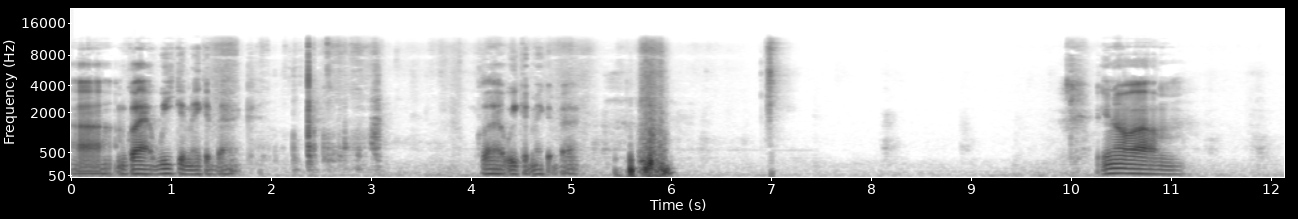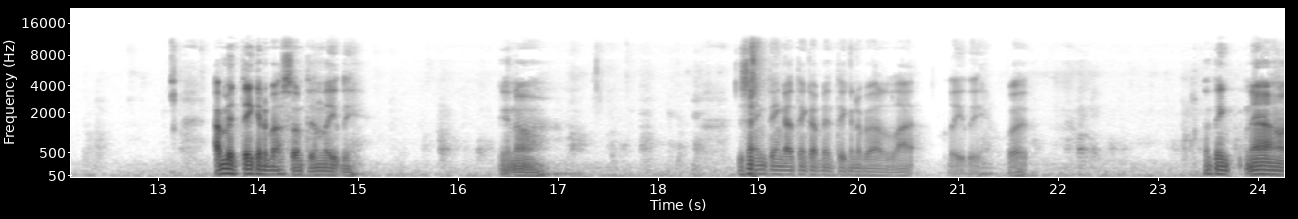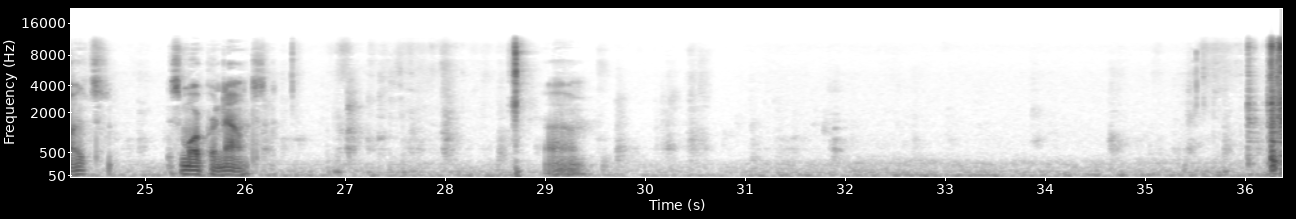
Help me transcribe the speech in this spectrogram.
Uh, I'm glad we can make it back. Glad we can make it back. You know, um, I've been thinking about something lately. You know, the same thing I think I've been thinking about a lot lately, but I think now it's it's more pronounced. Um,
